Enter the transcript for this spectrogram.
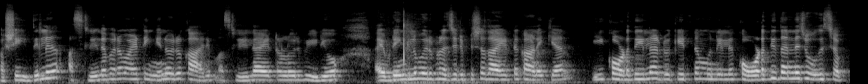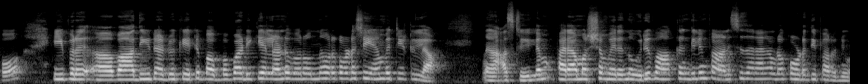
പക്ഷേ ഇതിൽ അശ്ലീലപരമായിട്ട് ഇങ്ങനെ ഒരു കാര്യം അശ്ലീലമായിട്ടുള്ള ഒരു വീഡിയോ എവിടെയെങ്കിലും ഒരു പ്രചരിപ്പിച്ചതായിട്ട് കാണിക്കാൻ ഈ കോടതിയിലെ അഡ്വക്കേറ്റിന് മുന്നിൽ കോടതി തന്നെ ചോദിച്ചപ്പോൾ ഈ വാദിയുടെ അഡ്വക്കേറ്റ് ബബ്ബ പഠിക്കല്ലാണ്ട് വേറെ ഒന്നും അവർക്ക് അവിടെ ചെയ്യാൻ പറ്റിയിട്ടില്ല. അശ്ലീലം പരാമർശം വരുന്ന ഒരു വാക്കെങ്കിലും കാണിച്ചു തരാൻ അവിടെ കോടതി പറഞ്ഞു.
